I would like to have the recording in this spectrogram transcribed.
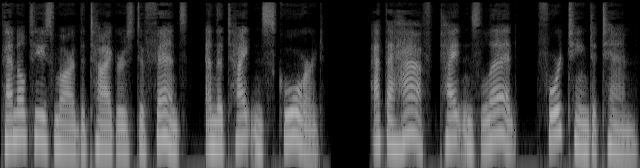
Penalties marred the Tigers' defense, and the Titans scored. At the half, Titans led 14 to 10.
